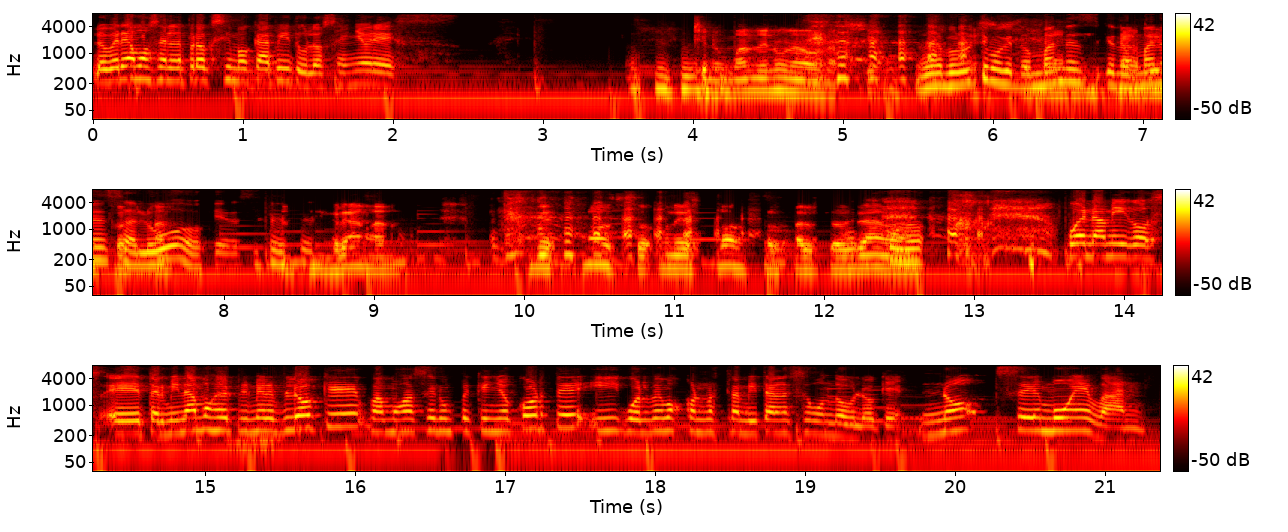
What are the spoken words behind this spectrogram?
Lo veremos en el próximo capítulo, señores. Que nos manden una donación. Por último, que nos manden, que nos manden saludos. Un programa, ¿no? un sponsor, un sponsor para el programa. Bueno, amigos, eh, terminamos el primer bloque. Vamos a hacer un pequeño corte y volvemos con nuestra mitad en el segundo bloque. No se muevan.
